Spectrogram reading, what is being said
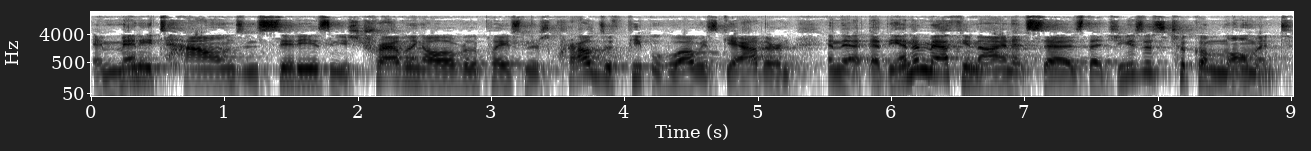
in many towns and cities, and he's traveling all over the place, and there's crowds of people who always gather. And, and that at the end of Matthew 9, it says that Jesus took a moment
